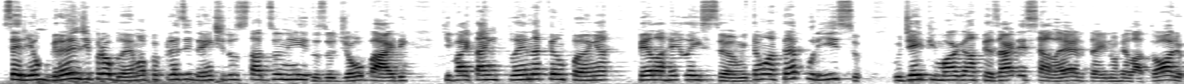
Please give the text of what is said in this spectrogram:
seria um grande problema para o presidente dos Estados Unidos, o Joe Biden, que vai estar em plena campanha pela reeleição. Então, até por isso, o JP Morgan, apesar desse alerta aí no relatório,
